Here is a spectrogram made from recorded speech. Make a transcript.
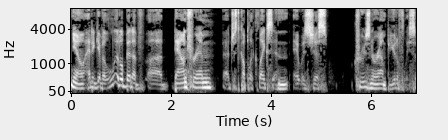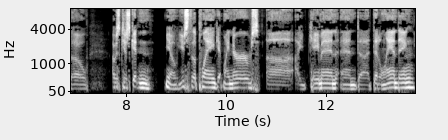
you know, had to give a little bit of uh, down trim, uh, just a couple of clicks, and it was just cruising around beautifully. So I was just getting you know, used to the plane, get my nerves. Uh, I came in and uh, did a landing,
